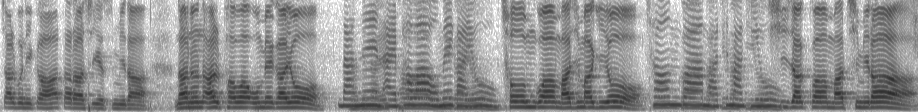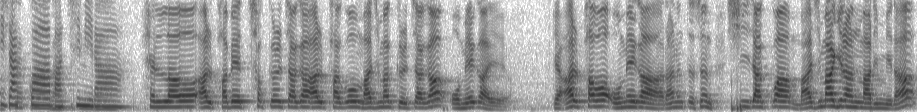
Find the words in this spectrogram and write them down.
짧으니까 따라하시겠습니다. 나는 알파와 오메가요 나는 알파와 오메가요 처음과 마지막이요 처음과 마지막이요 시작과 마침이라. 시작과 마침이라 헬라어 알파벳 첫 글자가 알파고 마지막 글자가 오메가예요. 알파와 오메가라는 뜻은 시작과 마지막이라는 말입니다.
